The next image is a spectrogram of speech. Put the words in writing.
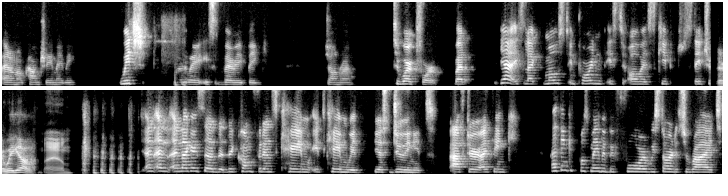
i don't know country maybe which by the way is a very big genre to work for but yeah it's like most important is to always keep stay true there we go ma'am and, and and like I said, the, the confidence came. It came with just doing it. After I think, I think it was maybe before we started to write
